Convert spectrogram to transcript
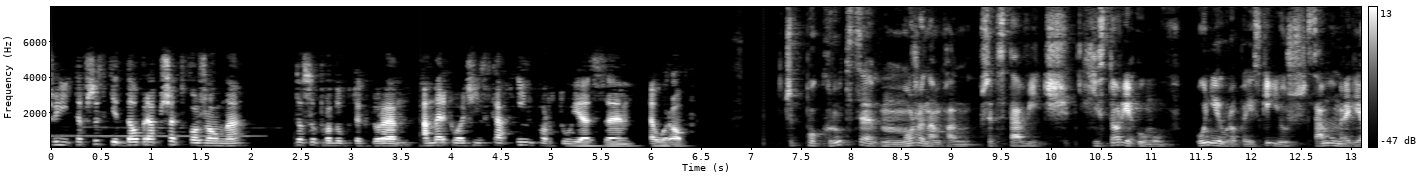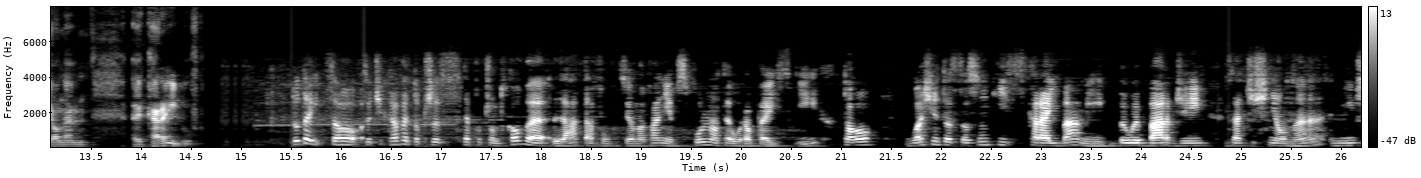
czyli te wszystkie dobra przetworzone to są produkty, które Ameryka Łacińska importuje z Europy. Czy pokrótce może nam Pan przedstawić historię umów Unii Europejskiej już z samym regionem Karaibów? Tutaj, co, co ciekawe, to przez te początkowe lata funkcjonowania wspólnot europejskich, to właśnie te stosunki z Karaibami były bardziej zacieśnione niż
